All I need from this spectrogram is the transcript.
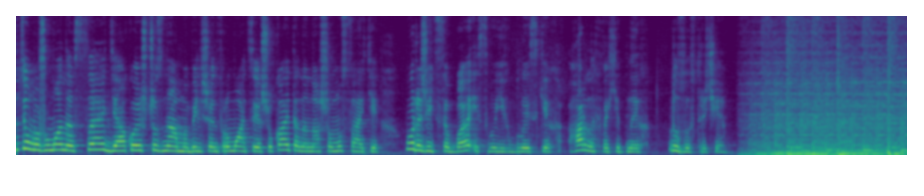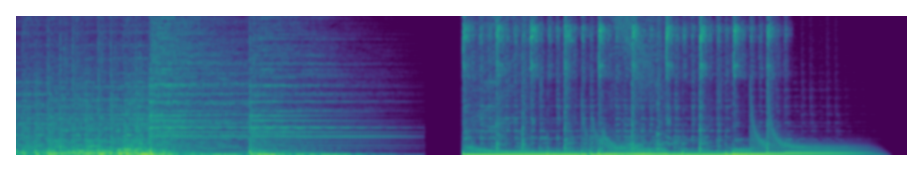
Цьому ж у мене все. Дякую, що з нами. Більше інформації шукайте на нашому сайті. Бережіть себе і своїх близьких. Гарних вихідних. До зустрічі!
